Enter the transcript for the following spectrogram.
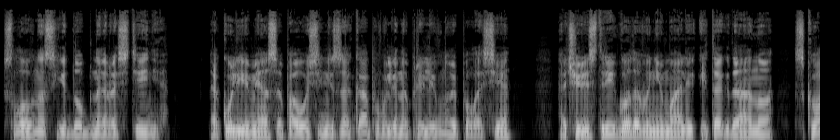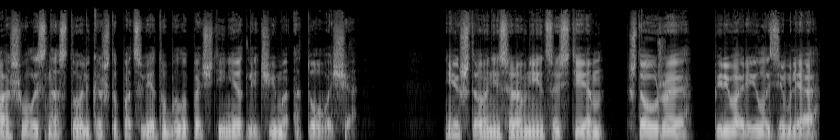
словно съедобное растение. Акулье мясо по осени закапывали на приливной полосе, а через три года вынимали, и тогда оно сквашивалось настолько, что по цвету было почти неотличимо от овоща. «Ничто не сравнится с тем, что уже переварила земля»,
